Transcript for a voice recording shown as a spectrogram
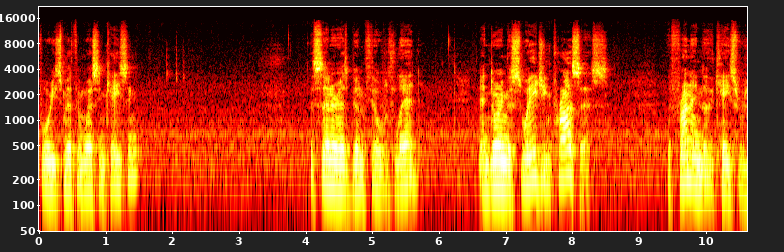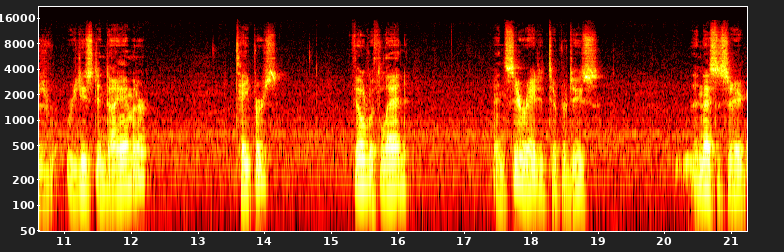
40 Smith & Wesson casing. The center has been filled with lead, and during the swaging process, the front end of the case was reduced in diameter, tapers, filled with lead, and serrated to produce the necessary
